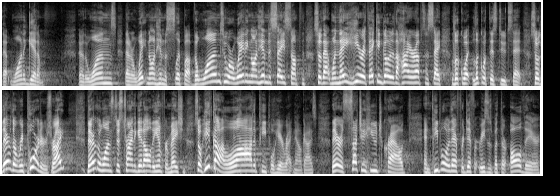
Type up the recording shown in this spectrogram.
that want to get him. They're the ones that are waiting on him to slip up, the ones who are waiting on him to say something so that when they hear it, they can go to the higher ups and say, Look what, look what this dude said. So they're the reporters, right? They're the ones just trying to get all the information. So he's got a lot of people here right now, guys. There is such a huge crowd, and people are there for different reasons, but they're all there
